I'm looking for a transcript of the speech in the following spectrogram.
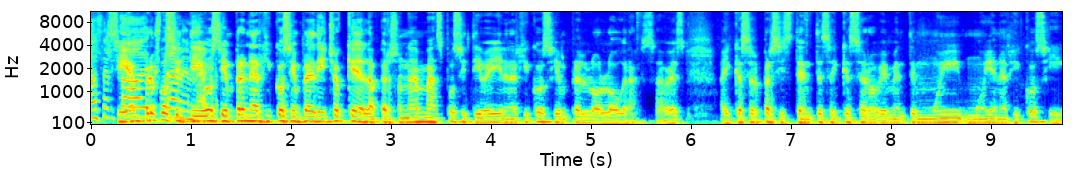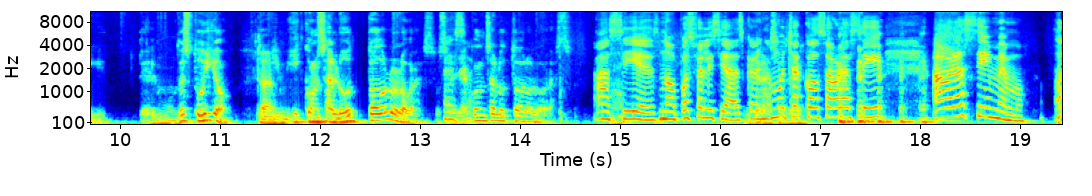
Va a ser todo Siempre positivo, siempre enérgico. Siempre he dicho que la persona más positiva y enérgico siempre lo logra, ¿sabes? Hay que ser persistentes, hay que ser obviamente muy, muy enérgicos y el mundo es tuyo. Claro. Y, y con salud todo lo logras. O sea, Eso. ya con salud todo lo logras. ¿no? Así es, no, pues felicidades, que venga mucha Rey. cosa, ahora sí, ahora sí, Memo.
